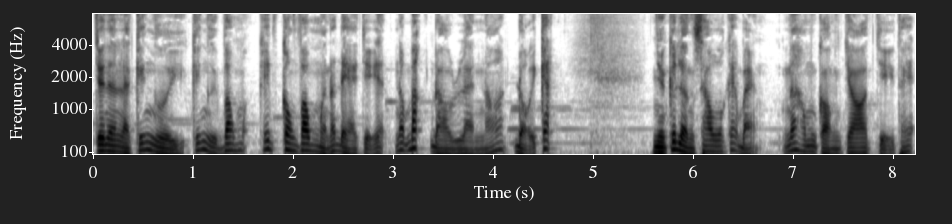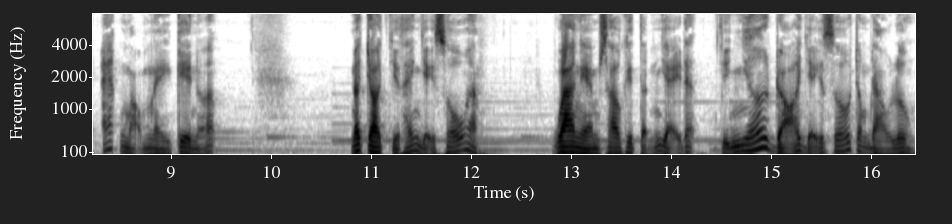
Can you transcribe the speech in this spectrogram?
Cho nên là cái người cái người vong Cái con vong mà nó đè chị Nó bắt đầu là nó đổi cách. Những cái lần sau các bạn Nó không còn cho chị thấy ác mộng này kia nữa. Nó cho chị thấy dãy số ha Qua ngày hôm sau khi tỉnh dậy đó Chị nhớ rõ dãy số trong đầu luôn.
